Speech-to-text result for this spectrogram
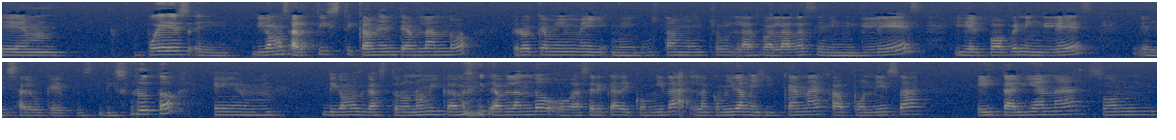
Eh, pues, eh, digamos, artísticamente hablando, creo que a mí me, me gustan mucho las baladas en inglés y el pop en inglés. Es algo que pues, disfruto. Eh, digamos, gastronómicamente hablando o acerca de comida, la comida mexicana, japonesa e italiana son,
